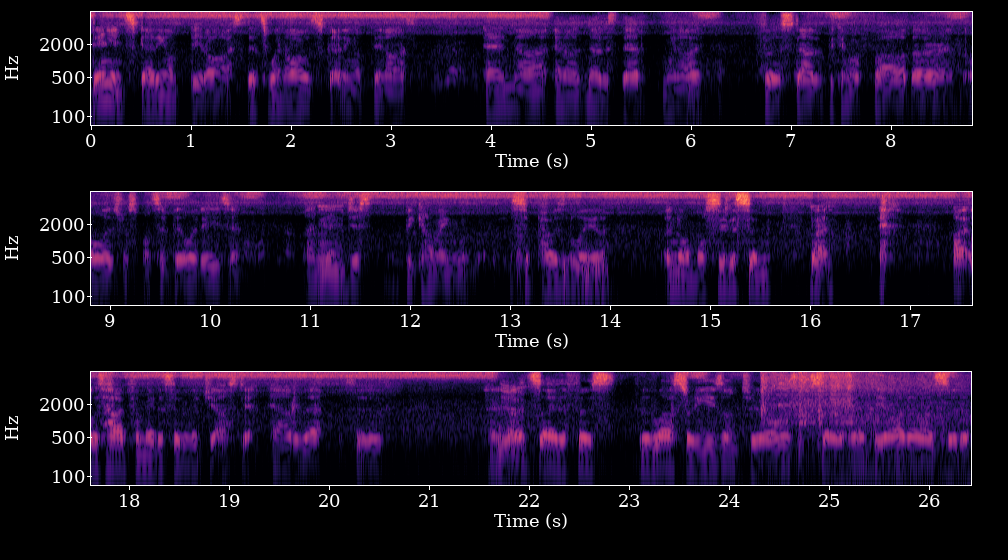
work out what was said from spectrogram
then you're skating on thin ice. That's when I was skating on thin ice, and uh, and I noticed that when I first started become a father and all those responsibilities, and and then just becoming supposedly a, a normal citizen, but. I, it was hard for me to sort of adjust out of that And Yeah. I'd say the first, the last three years on tour, I wasn't so healthy either. I sort of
